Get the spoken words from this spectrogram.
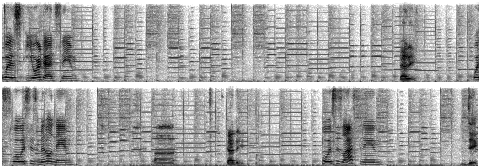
was your dad's name? Daddy. What's what was his middle name? Uh, daddy. What was his last name? Dick.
